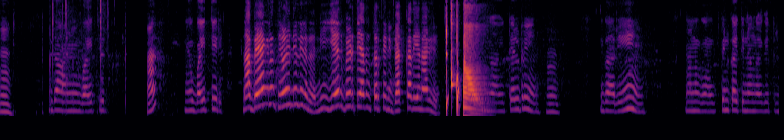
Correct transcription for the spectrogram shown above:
ಹ್ಮ್. ಈಗ ನೀವು ಬೈತೀರಿ. ಹಾ ನೀವು ಬೈತೀರಿ. ನಾ ಬೇಗಿಲ್ಲ ಅಂತ ಹೇಳಿನಿಲ್ಲ ನಿನಗೆ. ನೀ ಏನು ಬೇಡ್ತಿ ಅದನ್ನ ತರ್ತೀನಿ. ಬೆಕ್ಕದ ಏನಾಗ್ಲಿ ಐತಲ್ರಿ ಹ್ಞೂ ಹ್ಮ್. ಈಗ ರೀ. ನನಗೆ ಉಪ್ಪಿನಕಾಯಿ ತಿನ್ನಂಗಾಗೈತ್ರಿ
